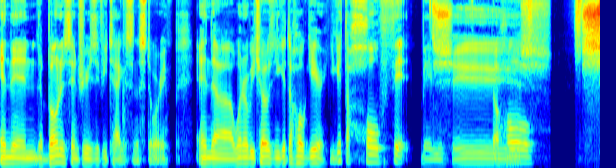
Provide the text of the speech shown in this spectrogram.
And then the bonus entry is if you tag us in the story. And uh, whenever we chosen, you get the whole gear. You get the whole fit, baby. Sheesh. The whole- Sheesh.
